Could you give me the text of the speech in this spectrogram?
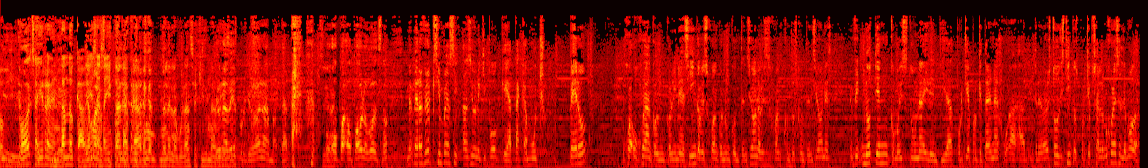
calle y... Bolts ahí reventando Me- cabezas ahí en CONCACAF. vengan, manden la ambulancia aquí de una de vez. una ¿eh? vez porque me van a matar. o, o Pa- o Paulo Golds, ¿no? Me, me refiero a que siempre han si- han sido un equipo que ataca mucho, pero jue- juegan con, con línea de 5, a veces juegan con un contención, a veces juegan con dos contenciones. En fin, no tienen, como dices tú, una identidad. ¿Por qué? Porque traen a, a- a entrenadores todos distintos. ¿Por qué? Pues a lo mejor es el de moda.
